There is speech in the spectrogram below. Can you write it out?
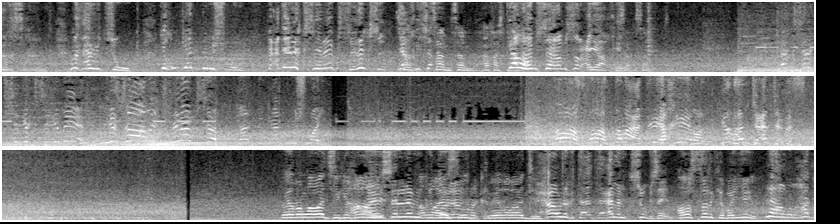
رخصه انت ما تعرف تسوق؟ يا أخوي قدم شوي. بعدين اكسر اكسر اكسر يا أخي سم سم يلا بسرعة بسرعة يا أخي. سم سم اكسر اكسر اكسر يمين يسار اكسر اكسر قدم قدم شوي. خلاص خلاص طلعت. إيه أخيرا. يلا ارجع ارجع بس. بيض الله وجهك يا أخوي الله يسلمك الله يسلمك بيض الله وجهك. حاولك تتعلم تسوق زين. أوصلك يا بيي. لا والله هذه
